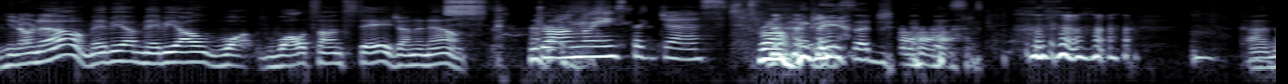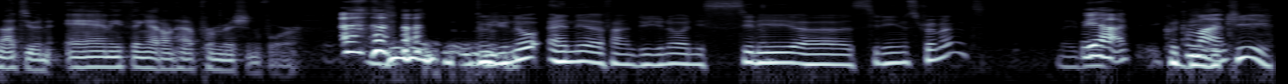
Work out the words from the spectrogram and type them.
You don't know. Maybe I'll, maybe I'll wa- waltz on stage unannounced. strongly suggest Strongly suggest. I'm not doing anything I don't have permission for. do you know any? Uh, do you know any silly, uh, silly instrument? Maybe Yeah, it could come be on. the key.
